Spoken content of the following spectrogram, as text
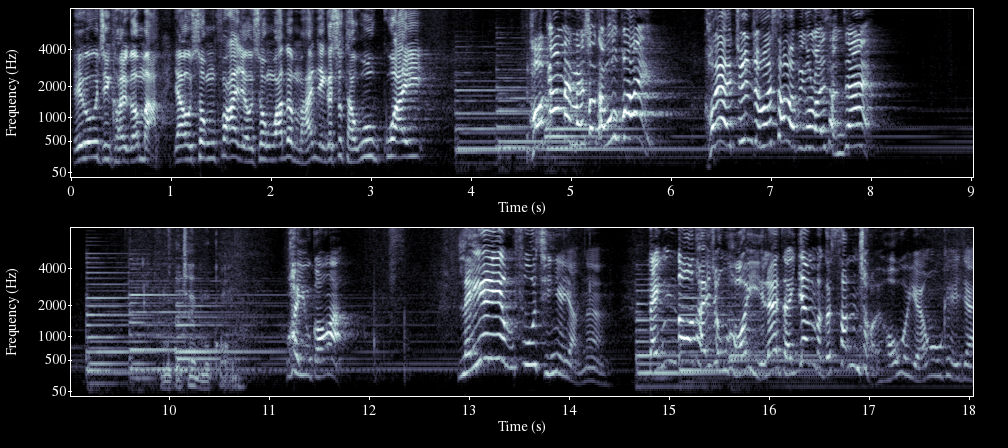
你好似佢咁啊，又送花又送畫都唔肯認嘅縮頭烏龜。何家明咪縮頭烏龜，佢係尊重佢心入邊個女神啫。玫瑰姐唔好講啊。我係要講啊，你呢啲咁膚淺嘅人啊，頂多睇中可怡咧，就係因為佢身材好，個樣 OK 啫。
